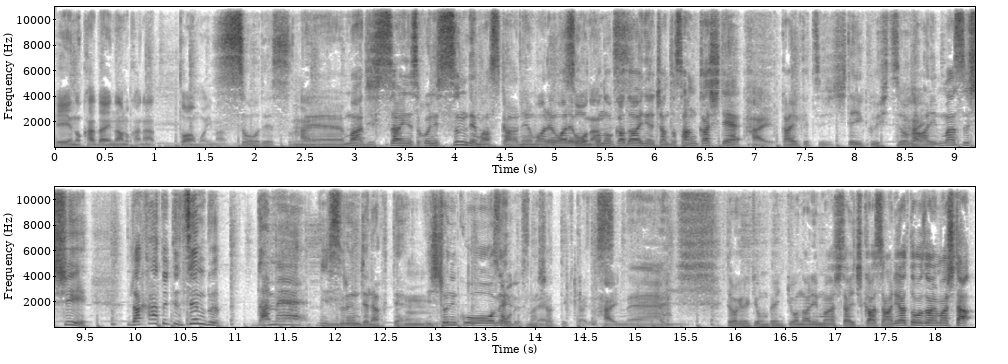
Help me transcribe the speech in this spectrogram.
永遠の課題なのかなとは思います。そうですね、はい、まあ実際にそこに住んでますからね我々もこの課題にはちゃんと参加して解決していく必要がありますし、はい、だからといって全部ダメにするんじゃなくて、うん、一緒にこうね、ね、話し合っていきたいですね、はい、というわけで今日も勉強になりました。市川さんありがとうございました。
